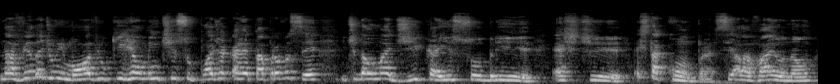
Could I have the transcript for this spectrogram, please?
na venda de um imóvel que realmente isso pode acarretar para você e te dar uma dica aí sobre este, esta compra, se ela vai ou não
